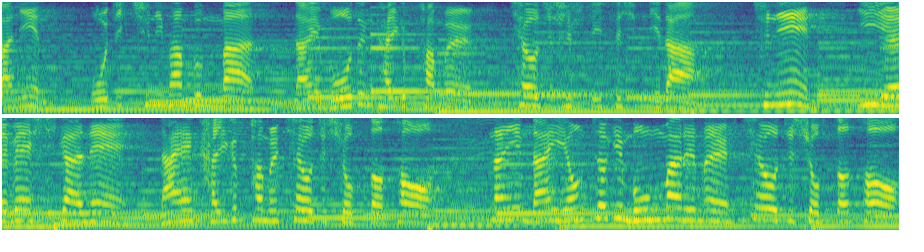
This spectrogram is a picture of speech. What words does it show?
아닌 오직 주님 한 분만 나의 모든 갈급함을 채워주실 수 있으십니다. 주님, 이 예배 시간에 나의 갈급함을 채워주시옵소서. 하나님, 나의 영적인 목마름을 채워주시옵소서.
